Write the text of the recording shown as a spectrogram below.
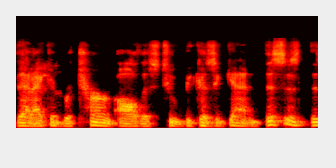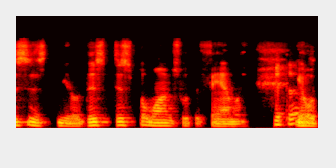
that I could return all this to because again this is this is you know this this belongs with the family. You know it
